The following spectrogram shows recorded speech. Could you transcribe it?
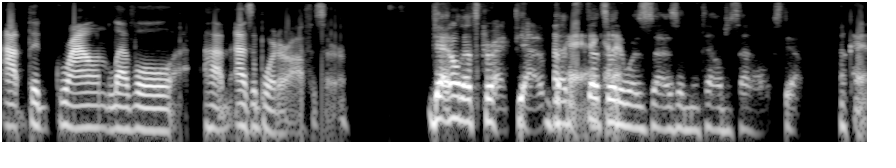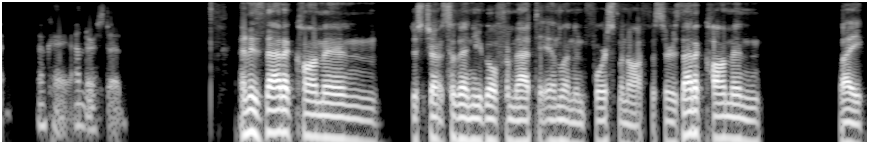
at the ground level um, as a border officer yeah no that's correct yeah that's okay, that's what it. it was as an intelligence analyst yeah okay okay understood and is that a common just so then you go from that to inland enforcement officer is that a common like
